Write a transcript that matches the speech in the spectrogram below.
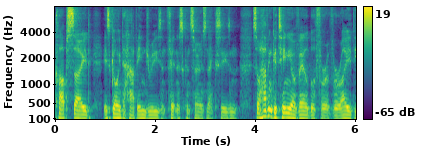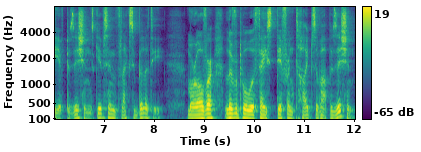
Klopp's side is going to have injuries and fitness concerns next season, so having Coutinho available for a variety of positions gives him flexibility. Moreover, Liverpool will face different types of opposition.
